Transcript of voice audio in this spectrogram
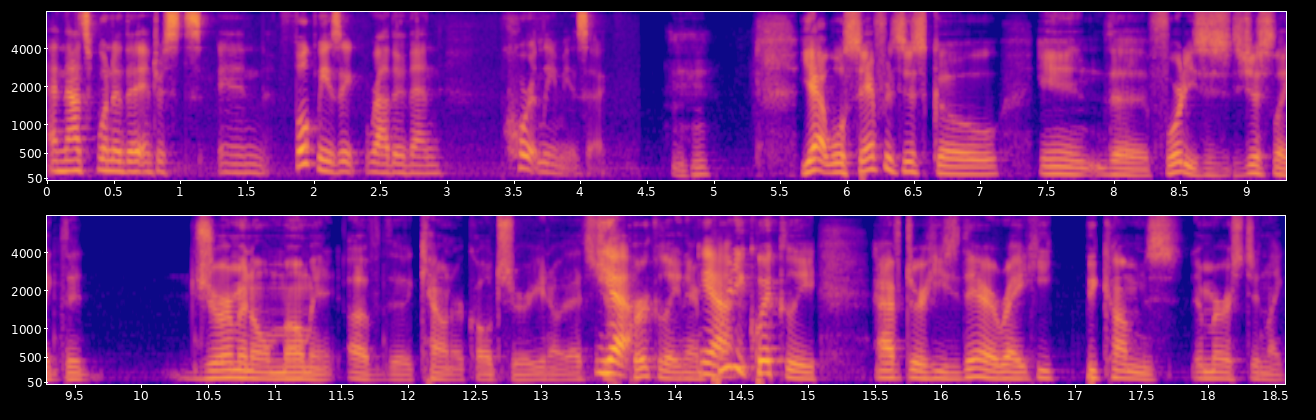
And that's one of the interests in folk music rather than courtly music. Mm-hmm. Yeah, well, San Francisco in the 40s is just like the germinal moment of the counterculture. You know, that's just Yeah. percolating there. Yeah. Pretty quickly after he's there, right, he becomes immersed in like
